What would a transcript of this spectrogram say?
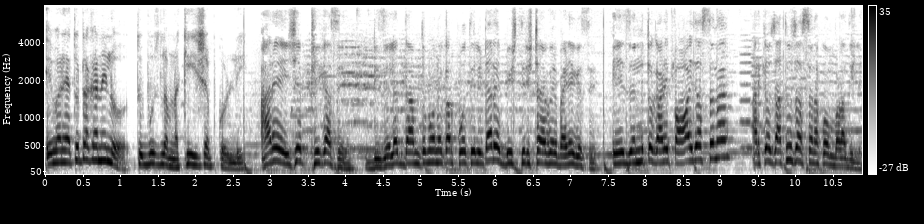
এবার এত টাকা নিল তুই বুঝলাম না কি হিসাব করলি? আরে হিসেব ঠিক আছে। ডিজেলের দাম তো মনে কর প্রতি লিটারে বিশ তিরিশ টাকা করে বাইরে গেছে। এই জন্য তো গাড়ি পাওয়াই যাচ্ছে না আর কেউ যাতেও যাচ্ছে না কম ভাড়া দিলে।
